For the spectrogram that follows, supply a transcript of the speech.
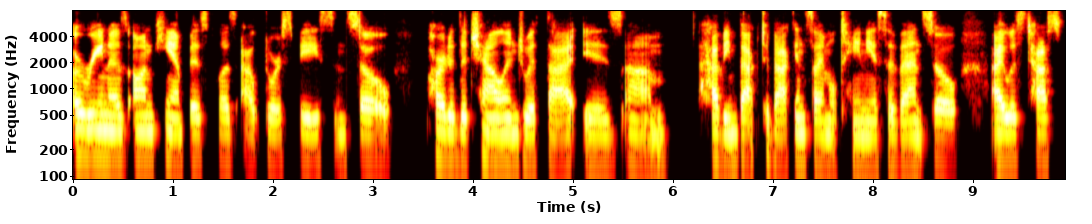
arenas on campus plus outdoor space. And so part of the challenge with that is um, having back-to-back and simultaneous events so i was tasked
